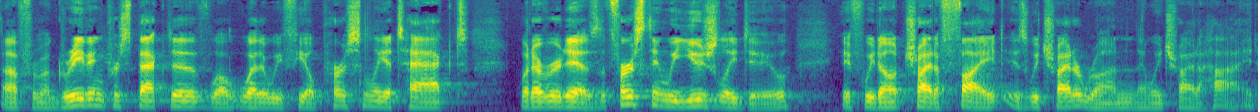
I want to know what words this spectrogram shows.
uh, from a grieving perspective, well, whether we feel personally attacked, whatever it is. The first thing we usually do if we don't try to fight is we try to run and then we try to hide.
